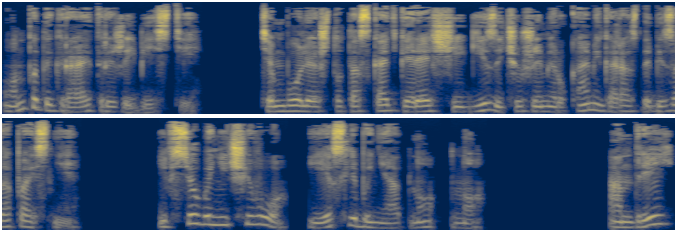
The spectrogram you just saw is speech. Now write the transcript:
он подыграет рыжей бестии. Тем более, что таскать горящие гизы чужими руками гораздо безопаснее. И все бы ничего, если бы не одно «но». Андрей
